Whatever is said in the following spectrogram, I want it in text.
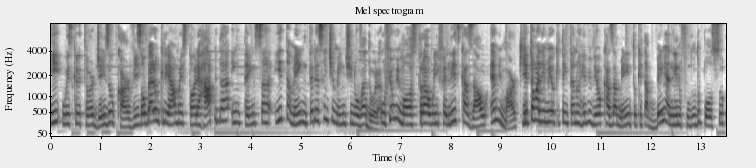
e o escritor Jason Carvey souberam criar uma história rápida, intensa e também interessantemente inovadora. O filme mostra o infeliz casal Amy Mark, que estão ali meio que tentando reviver o casamento que tá bem ali no fundo do poço.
